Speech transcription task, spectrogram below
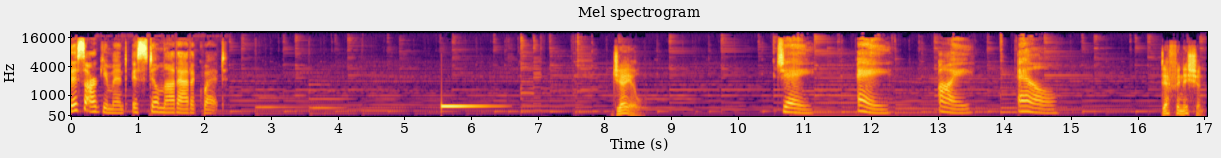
This argument is still not adequate. Jail. J A I L. Definition.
